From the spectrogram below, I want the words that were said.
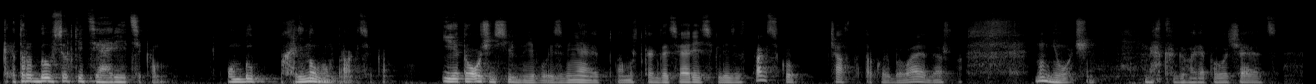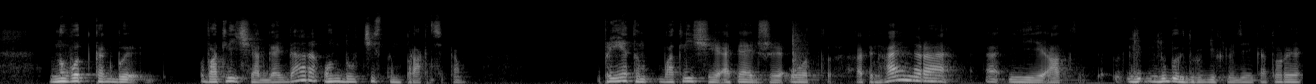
который был все-таки теоретиком, он был хреновым практиком. И это очень сильно его извиняет, потому что когда теоретик лезет в практику, часто такое бывает, да, что, ну, не очень, мягко говоря, получается. Но вот как бы в отличие от Гайдара, он был чистым практиком. При этом, в отличие, опять же, от Оппенгаймера э, и от любых других людей, которые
